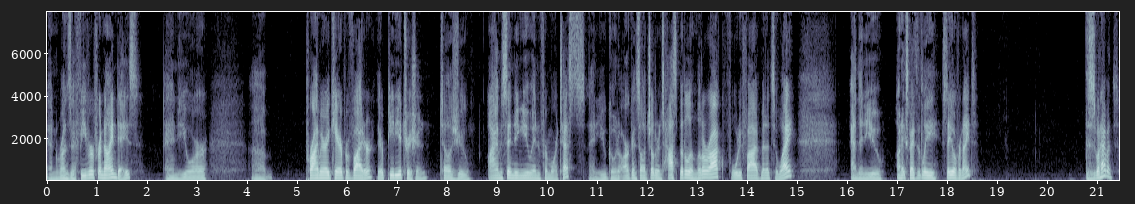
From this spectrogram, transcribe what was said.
and runs a fever for nine days, and your uh, primary care provider, their pediatrician, tells you I'm sending you in for more tests, and you go to Arkansas Children's Hospital in Little Rock, 45 minutes away, and then you unexpectedly stay overnight. This is what happens.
